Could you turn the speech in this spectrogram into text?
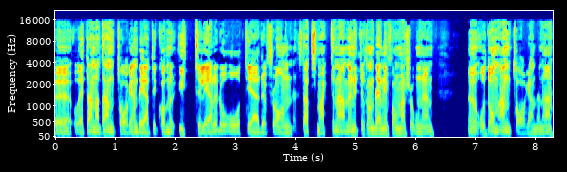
Eh, och ett annat antagande är att det kommer ytterligare då åtgärder från statsmakterna. Men utifrån den informationen eh, och de antagandena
